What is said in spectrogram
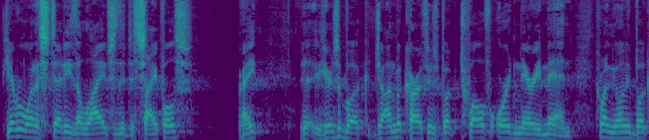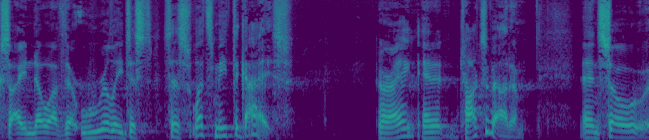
If you ever want to study the lives of the disciples, right? Here's a book, John MacArthur's book, 12 Ordinary Men. It's one of the only books I know of that really just says, let's meet the guys. All right? And it talks about them. And so uh,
